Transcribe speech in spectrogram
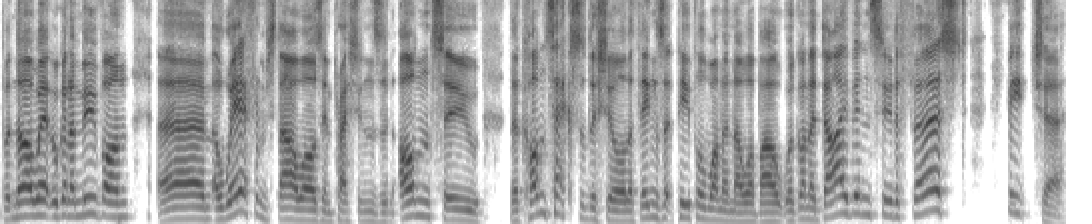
But no, wait, we're going to move on um, away from Star Wars impressions and on to the context of the show, the things that people want to know about. We're going to dive into the first feature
